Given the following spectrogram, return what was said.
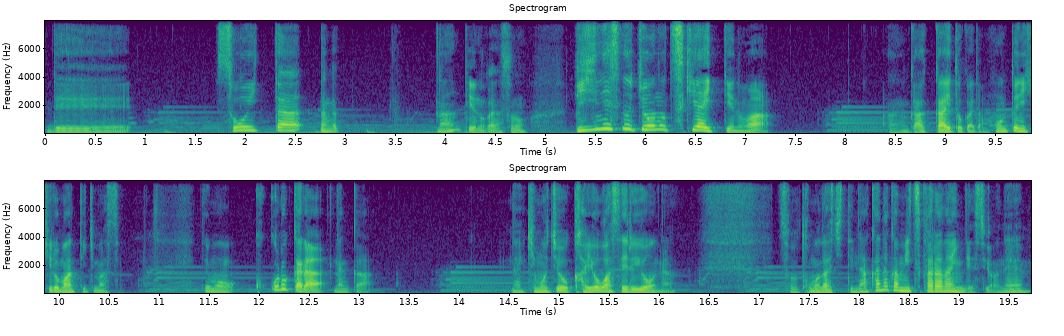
でそういったなんかなんていうのかなそのビジネスの上の付き合いっていうのはあの学会とかでも本当に広まっていきます。でも心からなんかな気持ちを通わせるようなそう友達ってなかなか見つからないんですよね。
